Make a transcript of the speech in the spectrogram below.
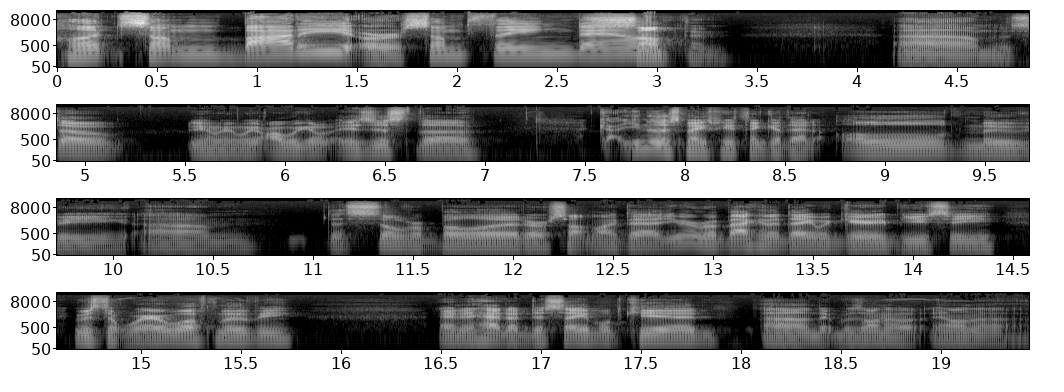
hunt somebody or something down. something. Um, So, you know, are we going? Is this the? God, you know, this makes me think of that old movie, um, the Silver Bullet or something like that. You remember back in the day with Gary Busey? It was the werewolf movie, and it had a disabled kid uh, that was on a on a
